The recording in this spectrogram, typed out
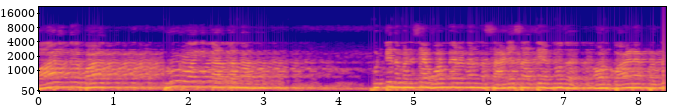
ಭಾಳ ಅಂದ್ರೆ ಭಾಳ ಕ್ರೂರವಾಗಿ ಕಾಡ್ತಾನೆ ನಾನು. ಹುಟ್ಟಿದ ಮನುಷ್ಯ ಒಮ್ಮೆ ನನ್ನ ಸಾಡೆ ಸಾತಿ ಅನ್ನೋದು ಅವನ ಬಾಳ್ನ್ಯಾಗ ಬಂದ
